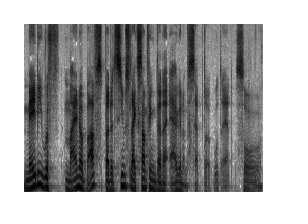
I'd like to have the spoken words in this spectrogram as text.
maybe with minor buffs, but it seems like something that an Aghanim Scepter would add. So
